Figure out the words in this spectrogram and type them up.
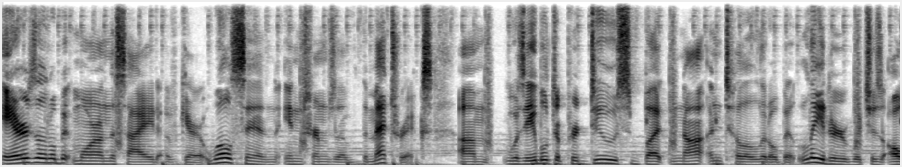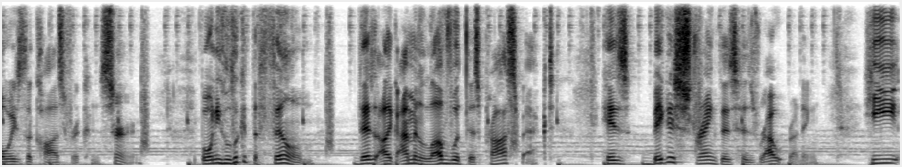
airs a little bit more on the side of Garrett Wilson in terms of the metrics. Um, was able to produce, but not until a little bit later, which is always the cause for concern. But when you look at the film, this like I'm in love with this prospect. His biggest strength is his route running. He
